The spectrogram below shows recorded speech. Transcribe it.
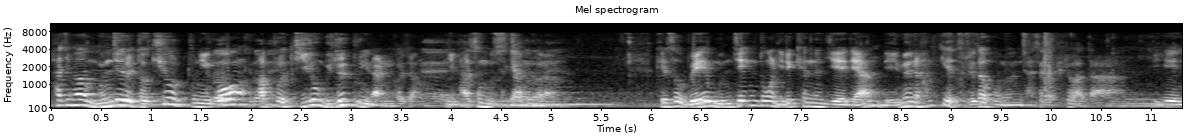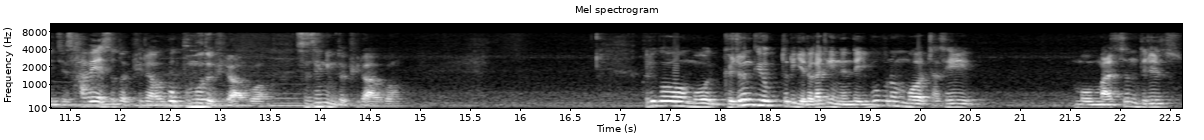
하지만 문제를 더 키울 뿐이고 그러-. 앞으로 뒤로 미룰 뿐이라는 거죠. 네. 이 반성문 하는 그쵸, 거는. 그래서 왜 문제 행동을 일으켰는지에 대한 내면을 함께 들여다보는 자세가 필요하다. 음. 이게 이제 사회에서도 필요하고 부모도 필요하고 음. 선생님도 필요하고 그리고 뭐 교정 교육들이 여러 가지가 있는데 이 부분은 뭐 자세히 뭐 말씀드릴 수-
